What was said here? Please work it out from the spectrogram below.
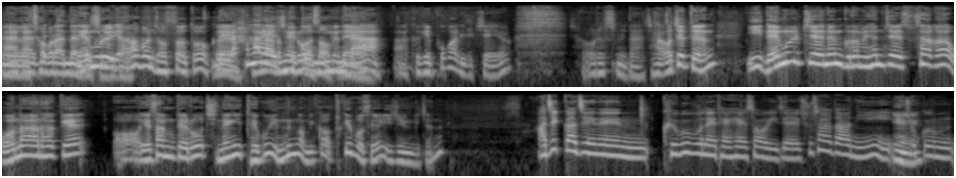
어, 아, 그러니까 처벌한다는 뇌물을. 여러 번 줬어도 그걸 네, 하나의 하나로 죄로 묶어서, 네. 묶는다. 아, 그게 포괄일죄예요. 자, 어렵습니다. 자, 어쨌든 이 뇌물죄는 그러면 현재 수사가 원활하게 어, 예상대로 진행이 되고 있는 겁니까? 어떻게 보세요, 이지윤 기자는? 아직까지는 그 부분에 대해서 이제 수사단이 예. 조금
